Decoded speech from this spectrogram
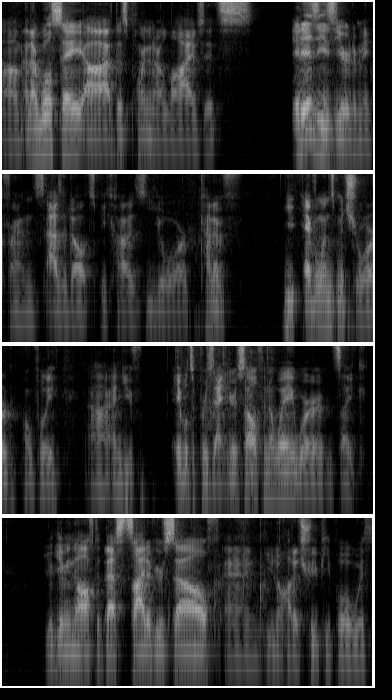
Um, and I will say, uh, at this point in our lives, it's it is easier to make friends as adults because you're kind of you, everyone's matured, hopefully, uh, and you've able to present yourself in a way where it's like you're giving off the best side of yourself, and you know how to treat people with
